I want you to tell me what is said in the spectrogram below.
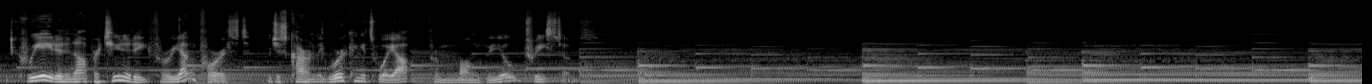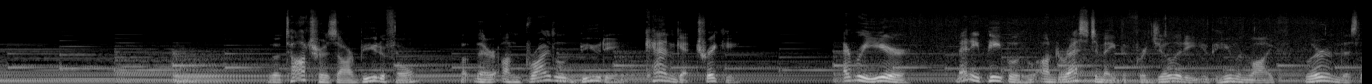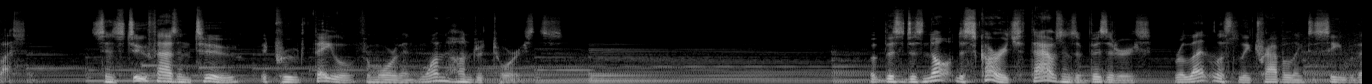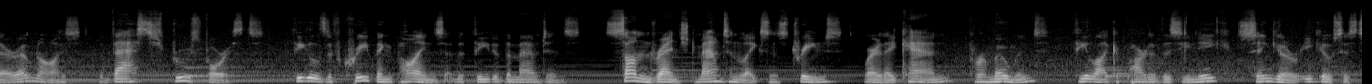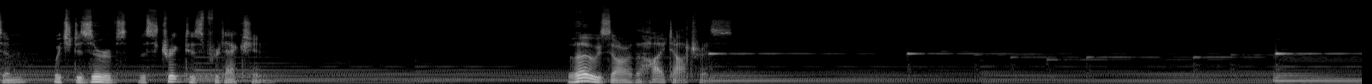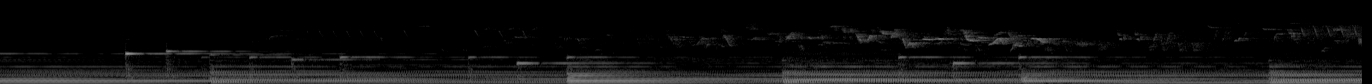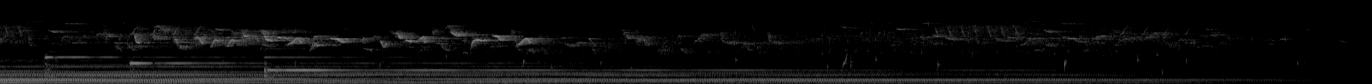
It created an opportunity for a young forest which is currently working its way up from among the old tree stumps. The Tatras are beautiful, but their unbridled beauty can get tricky. Every year, many people who underestimate the fragility of human life learn this lesson. Since 2002, it proved fatal for more than 100 tourists. But this does not discourage thousands of visitors relentlessly traveling to see with their own eyes the vast spruce forests fields of creeping pines at the feet of the mountains, sun drenched mountain lakes and streams where they can, for a moment, feel like a part of this unique, singular ecosystem which deserves the strictest protection. Those are the High Tatras.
